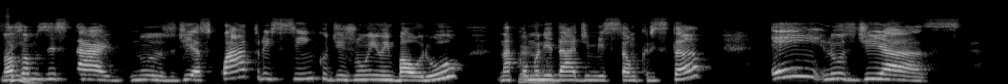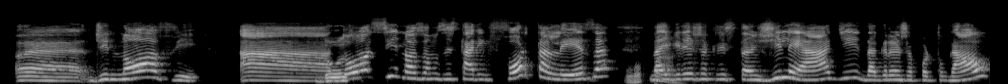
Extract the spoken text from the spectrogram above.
nós Sim. vamos estar nos dias 4 e 5 de junho em Bauru, na Legal. comunidade Missão Cristã, em, nos dias uh, de 9 a 12. 12, nós vamos estar em Fortaleza, Opa. na Igreja Cristã Gileade, da Granja Portugal,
